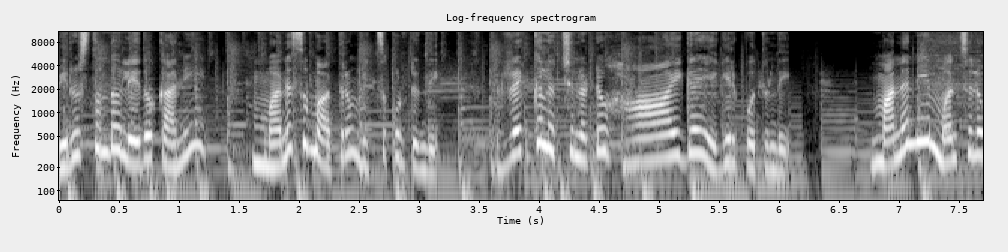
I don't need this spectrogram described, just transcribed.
విరుస్తుందో లేదో కాని మనసు మాత్రం విచ్చుకుంటుంది. రెక్కలొచ్చినట్టు హాయిగా ఎగిరిపోతుంది. మనని మంచులో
